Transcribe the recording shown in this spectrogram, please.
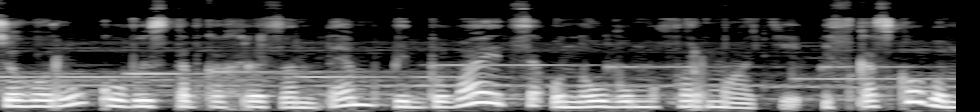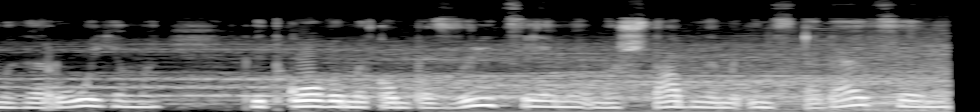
Цього року виставка Хризантем відбувається у новому форматі із казковими героями, квітковими композиціями, масштабними інсталяціями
